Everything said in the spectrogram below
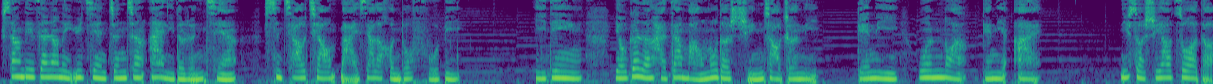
上帝在让你遇见真正爱你的人前，是悄悄埋下了很多伏笔。一定有个人还在忙碌的寻找着你，给你温暖，给你爱。你所需要做的，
